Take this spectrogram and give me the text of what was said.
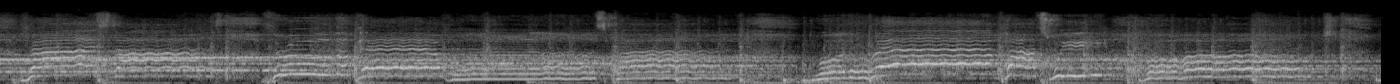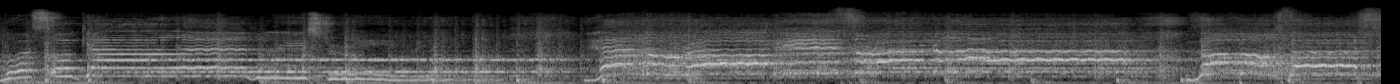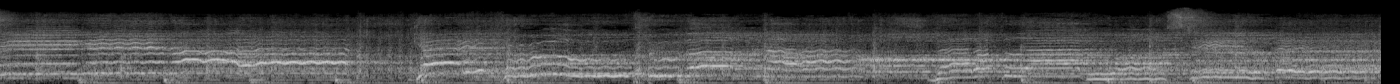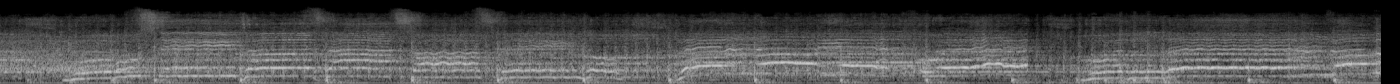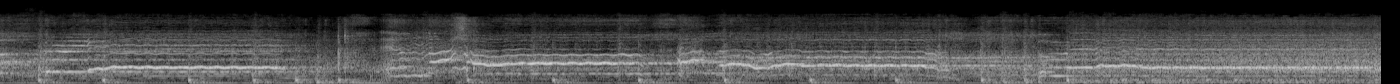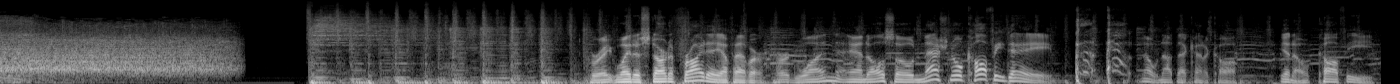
Great way to start a Friday if ever heard one. And also National Coffee Day. no, not that kind of cough. You know, coffee.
